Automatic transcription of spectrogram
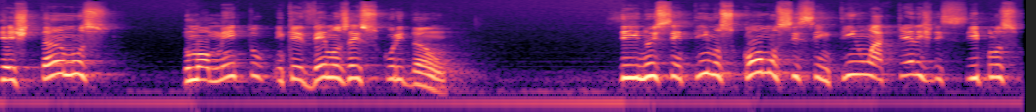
se estamos no momento em que vemos a escuridão, se nos sentimos como se sentiam aqueles discípulos,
